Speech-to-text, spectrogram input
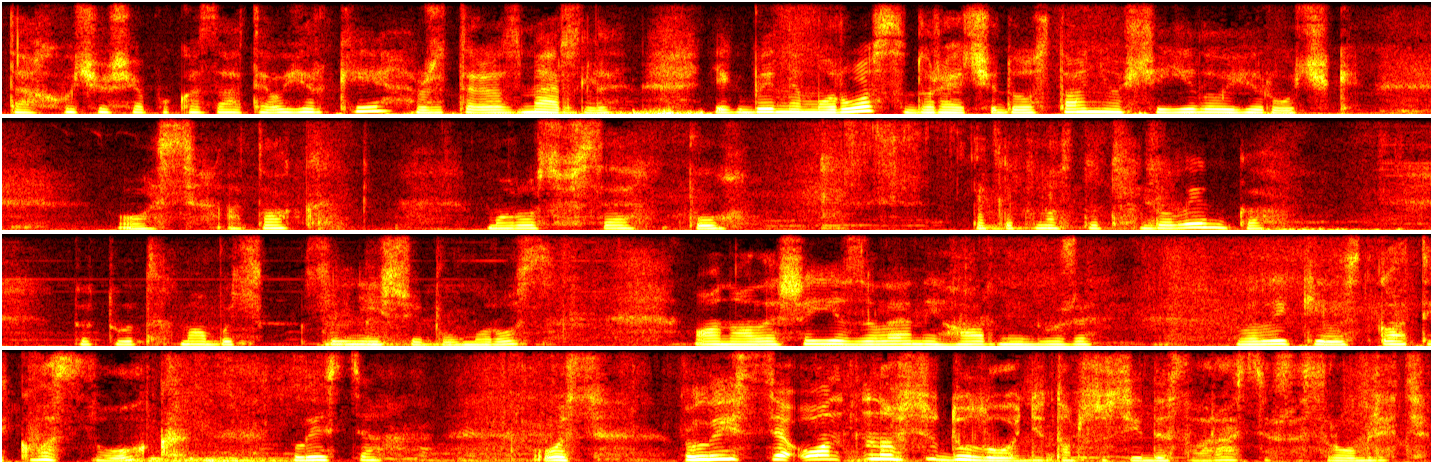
Так, хочу ще показати огірки, вже змерзли. Якби не мороз, до речі, до останнього ще їли огірочки. Ось, а так мороз все по. Так як у нас тут долинка, то тут, мабуть, сильніший був мороз. Вон, але ще є зелений, гарний, дуже великий листкатий квасок. Листя Ось листя он на всю долоню. Там сусіди свараться, щось роблять.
